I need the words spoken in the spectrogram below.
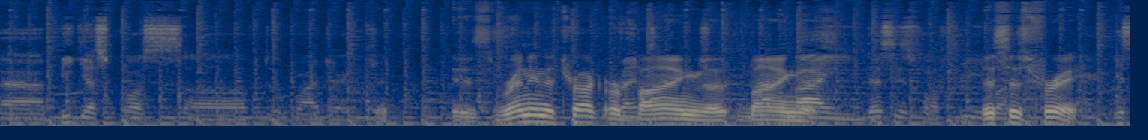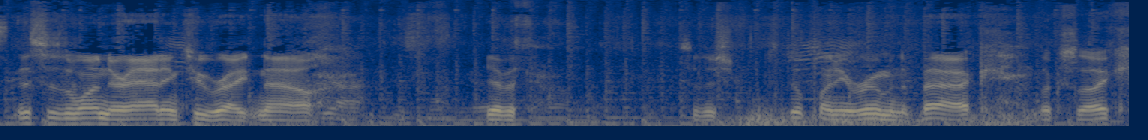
uh, biggest costs of the project. Is renting the truck or Rent- buying the Not buying this? buying. This is for free. This is free. This is the one they're adding to right now. yeah. This one. You have a- So there's still plenty of room in the back, looks like.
